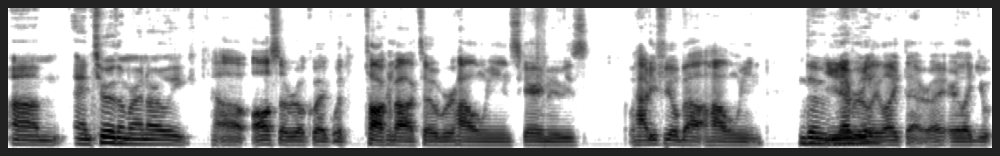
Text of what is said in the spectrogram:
Um, and two of them are in our league. Uh, also, real quick, with talking about October, Halloween, scary movies. How do you feel about Halloween? The You never really liked that, right? Or like you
